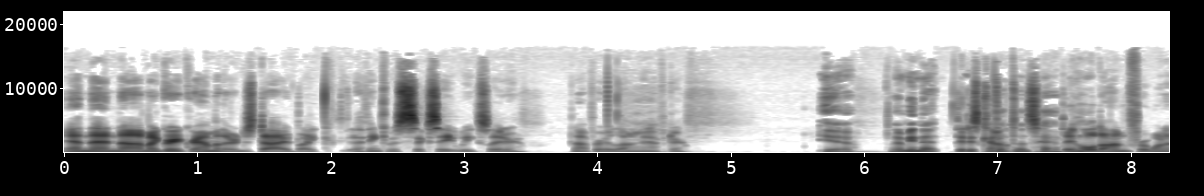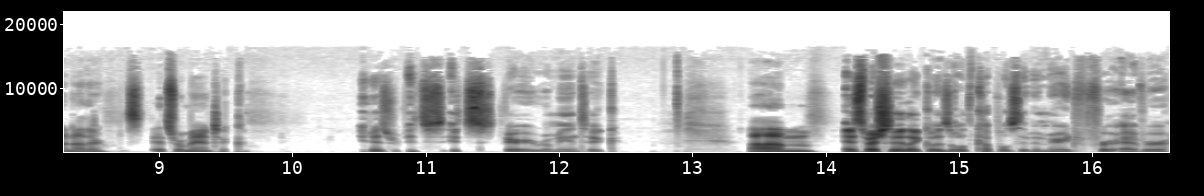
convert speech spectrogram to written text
and then uh, my great grandmother just died. Like I think it was six eight weeks later, not very long after. yeah i mean that They just kind that of does happen they hold on for one another. It's, it's romantic. it is it's it's very romantic Um, especially like those old couples that've been married forever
